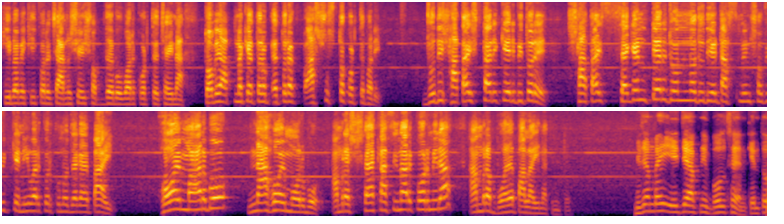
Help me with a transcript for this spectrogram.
কীভাবে কি করেছে, আমি সেই শব্দ ব্যবহার করতে চাই না। তবে আপনাকে এতটা এতটা আশ্বস্ত করতে পারি। যদি সাতাইশ তারিখের ভিতরে সাতাইশ সেকেন্ডের জন্য যদি ডাস্টবিন শফিককে নিউ ইয়র্কের কোনো জায়গায় পাই হয় মারবো না হয় মরবো আমরা শেখ হাসিনার কর্মীরা আমরা ভয়ে পালাই না কিন্তু। মিজান ভাই এই যে আপনি বলছেন কিন্তু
